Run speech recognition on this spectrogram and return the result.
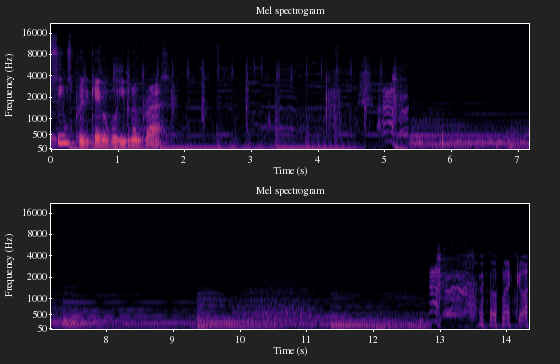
Seems pretty capable even on grass. oh my god.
